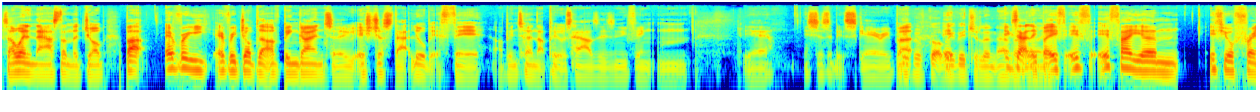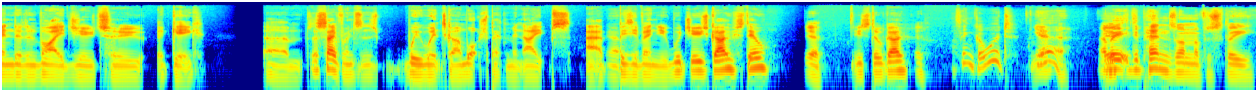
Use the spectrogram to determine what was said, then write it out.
So I went in the house, done the job. But every every job that I've been going to, it's just that little bit of fear. I've been turning up people's houses, and you think, mm, "Yeah." It's just a bit scary, but People have got to be it- vigilant. exactly. they? But if if if a um if your friend had invited you to a gig, um, so say for instance we went to go and watch Peppermint Apes at a Yeah. busy venue, would you go still? Yeah. you still go? I think I would. Yeah. Yeah. I Yeah. mean, it depends on obviously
